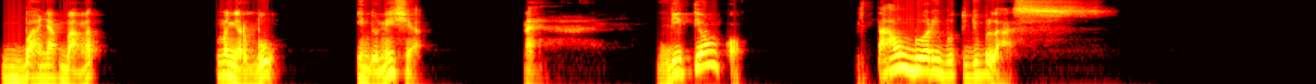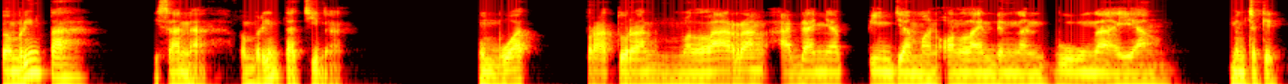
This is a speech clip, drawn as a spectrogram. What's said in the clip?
banyak banget menyerbu Indonesia. Nah, di Tiongkok di tahun 2017 pemerintah di sana, pemerintah Cina membuat peraturan melarang adanya pinjaman online dengan bunga yang mencekik.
